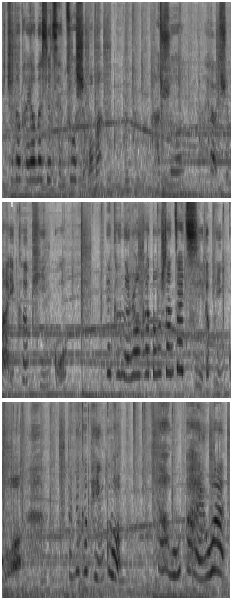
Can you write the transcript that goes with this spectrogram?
你知道他要那些钱做什么吗？他说他。要去买一颗苹果，一颗能让他东山再起的苹果，而那颗苹果要五百万。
